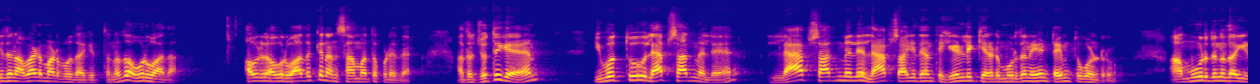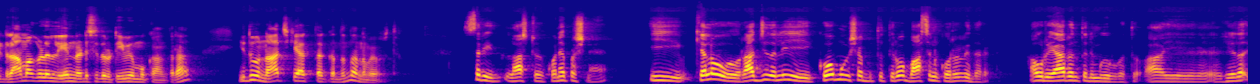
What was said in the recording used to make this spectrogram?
ಇದನ್ನು ಅವಾಯ್ಡ್ ಮಾಡ್ಬೋದಾಗಿತ್ತು ಅನ್ನೋದು ಅವ್ರ ವಾದ. ಅವ್ರ ಅವ್ರ ವಾದಕ್ಕೆ ನಾನು ಸಹಮತ ಕೊಡಿದೆ ಅದ್ರ ಜೊತೆಗೆ ಇವತ್ತು ಲ್ಯಾಬ್ಸ್ ಆದಮೇಲೆ ಲ್ಯಾಬ್ಸ್ ಆದಮೇಲೆ ಲ್ಯಾಬ್ಸ್ ಆಗಿದೆ ಅಂತ ಹೇಳಲಿಕ್ಕೆ ಎರಡು ಮೂರು ದಿನ ಏನು ಟೈಮ್ ತೊಗೊಂಡ್ರು? ಆ ಮೂರು ದಿನದ ಈ ಡ್ರಾಮಾಗಳಲ್ಲಿ ಏನು ನಡೆಸಿದ್ರು ಟಿ ವಿ ಮುಖಾಂತರ? ಇದು ನಾಚಿಕೆ ಆಗ್ತಕ್ಕಂಥದ್ದು ನಮ್ಮ ವ್ಯವಸ್ಥೆ. ಸರಿ, ಲಾಸ್ಟ್ ಕೊನೆ ಪ್ರಶ್ನೆ. ಈ ಕೆಲವು ರಾಜ್ಯದಲ್ಲಿ ಕೋಮು ವಿಷ ಬಿತ್ತುತ್ತಿರುವ ಬಾಸನಕೋರರು ಇದ್ದಾರೆ ಅವ್ರು ಯಾರು ಅಂತ ನಿಮಗೂ ಗೊತ್ತು. ಆ ಹಿಜಾ-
